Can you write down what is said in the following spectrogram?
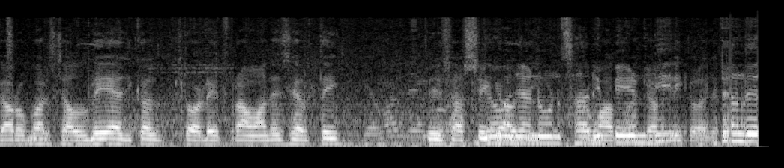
ਕਾਰੋਬਾਰ ਚੱਲਦੇ ਆ ਅੱਜ ਕੱਲ ਤੁਹਾਡੇ ਭਰਾਵਾਂ ਦੇ ਸਿਰ ਤੇ। ਤੇ ਸਤਿ ਸ੍ਰੀ ਅਕਾਲ ਸਾਰੀ ਪੇਂਟ ਦੇ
